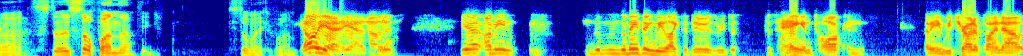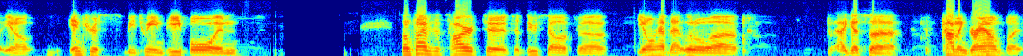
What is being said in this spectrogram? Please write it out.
uh, it's still, it's still fun though. You still make it fun. Oh yeah, yeah, no, Yeah. Yeah. I mean, the, the main thing we like to do is we just just hang and talk, and I mean, we try to find out, you know, interests between people, and sometimes it's hard to to do so if uh, you don't have that little, uh, I guess, uh, common ground. But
